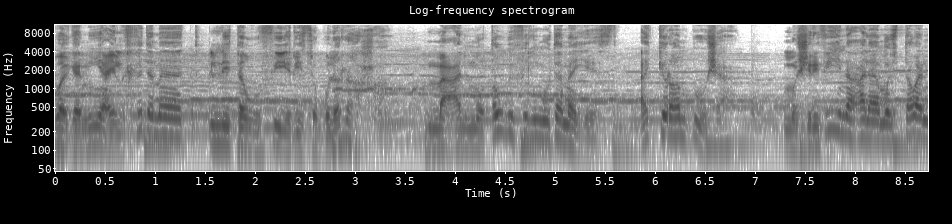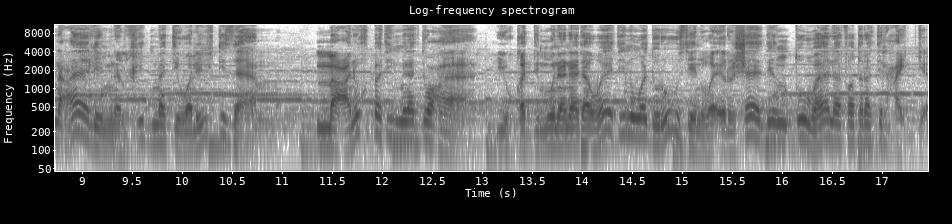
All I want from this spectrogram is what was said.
وجميع الخدمات لتوفير سبل الراحة مع المطوف المتميز أكرم بوشا مشرفين على مستوى عالي من الخدمة والالتزام. مع نخبة من الدعاة يقدمون ندوات ودروس وإرشاد طوال فترة الحج.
